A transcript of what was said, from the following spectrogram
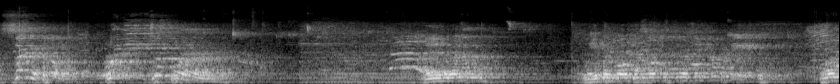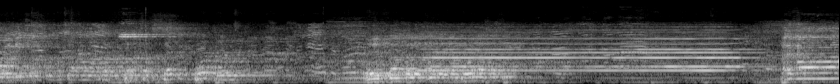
Second low. Stewart. Ayun wala. Second quarter. Bola on,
